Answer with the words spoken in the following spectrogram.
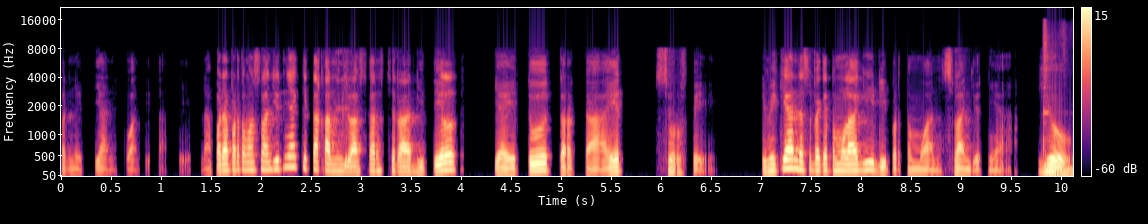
penelitian kuantitatif. Nah, pada pertemuan selanjutnya kita akan menjelaskan secara detail yaitu terkait survei. Demikian dan sampai ketemu lagi di pertemuan selanjutnya. Yo.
